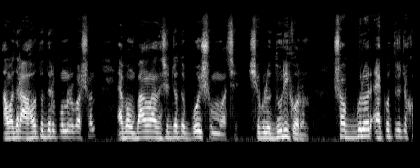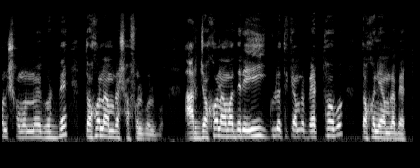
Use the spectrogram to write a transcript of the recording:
আমাদের আহতদের পুনর্বাসন এবং বাংলাদেশের যত বৈষম্য আছে সেগুলো দূরীকরণ সবগুলোর একত্রে যখন সমন্বয় ঘটবে তখন আমরা সফল বলব। আর যখন আমাদের এইগুলো থেকে আমরা ব্যর্থ হব তখনই আমরা ব্যর্থ।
